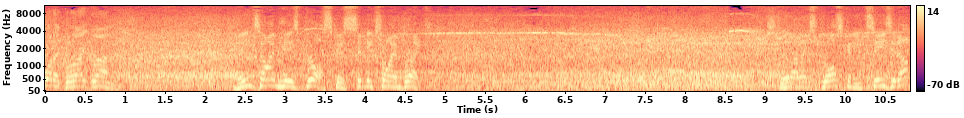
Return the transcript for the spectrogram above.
What a great run. meantime, here's Brosque as Sydney try and break. Still Alex Brosque, and he tees it up.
